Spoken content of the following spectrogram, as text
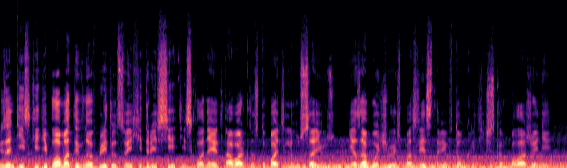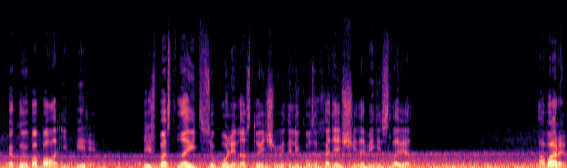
Византийские дипломаты вновь плетут свои хитрые сети и склоняют авар к наступательному союзу, не озабочиваясь последствиями в том критическом положении, какое попала империя, лишь бы остановить все более настойчивые далеко заходящие набеги славян. Авары,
